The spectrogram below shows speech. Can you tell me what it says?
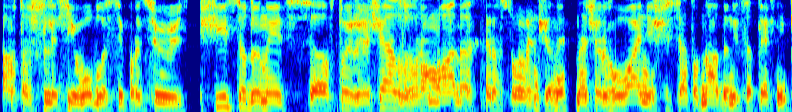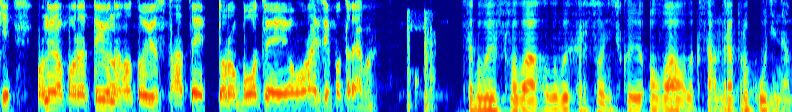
автошляхів в області працюють 6 одиниць. В той же час в громадах Херсонщини на чергуванні 61 одиниця техніки. Вони оперативно готові стати до роботи у разі потреби. Це були слова голови Херсонської ОВА Олександра Прокудіна.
